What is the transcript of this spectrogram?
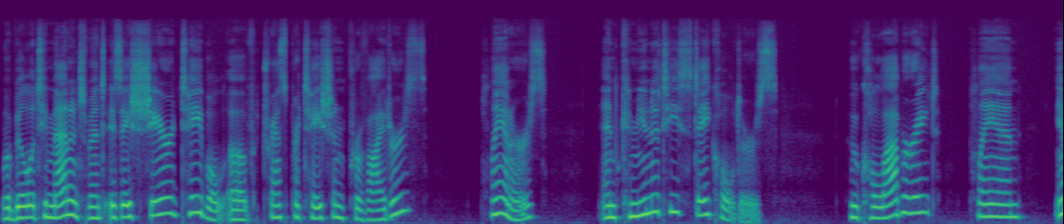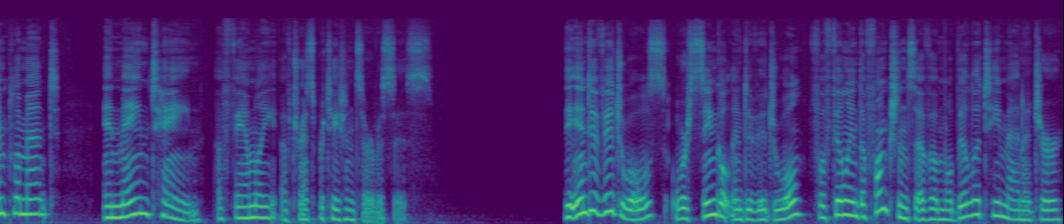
Mobility management is a shared table of transportation providers, planners, and community stakeholders who collaborate, plan, implement, and maintain a family of transportation services. The individuals or single individual fulfilling the functions of a mobility manager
